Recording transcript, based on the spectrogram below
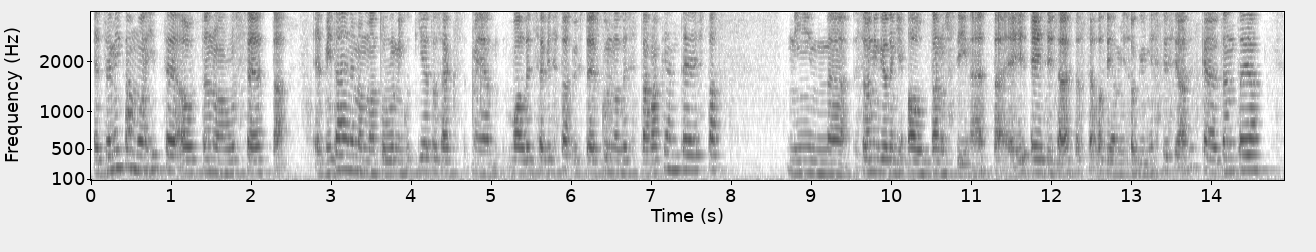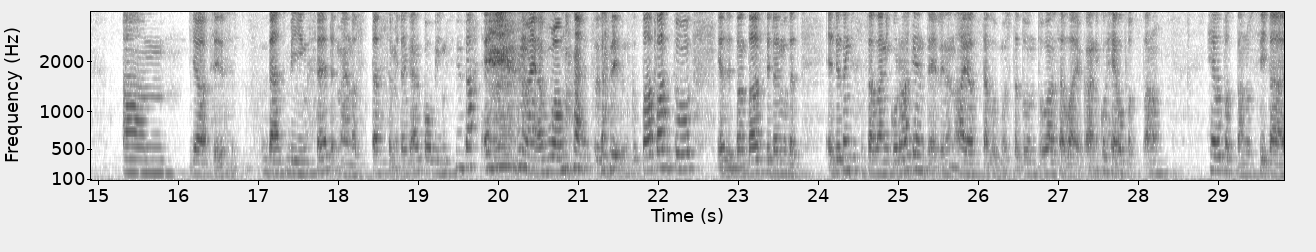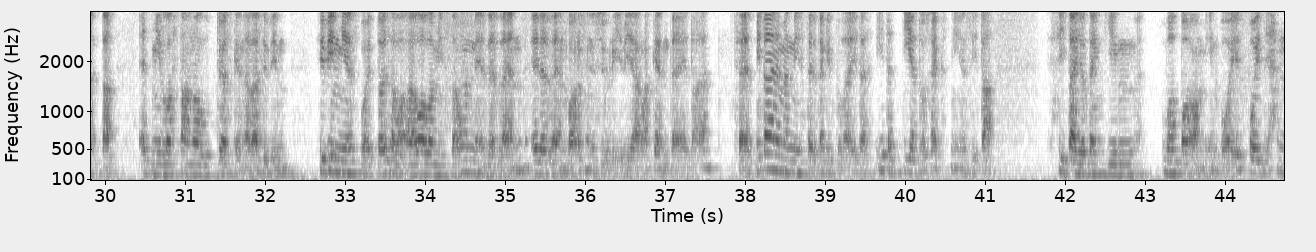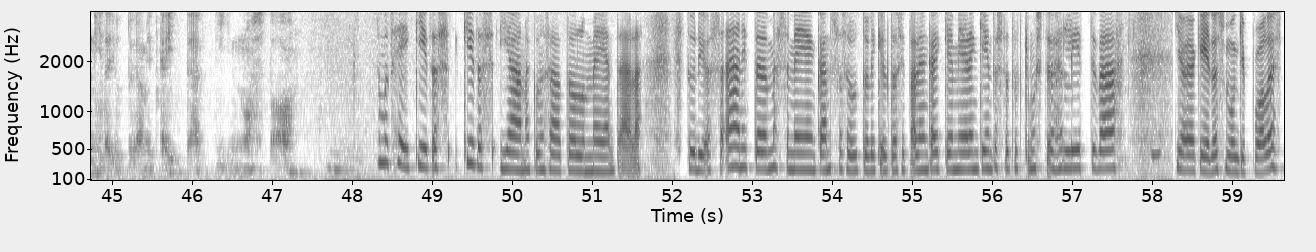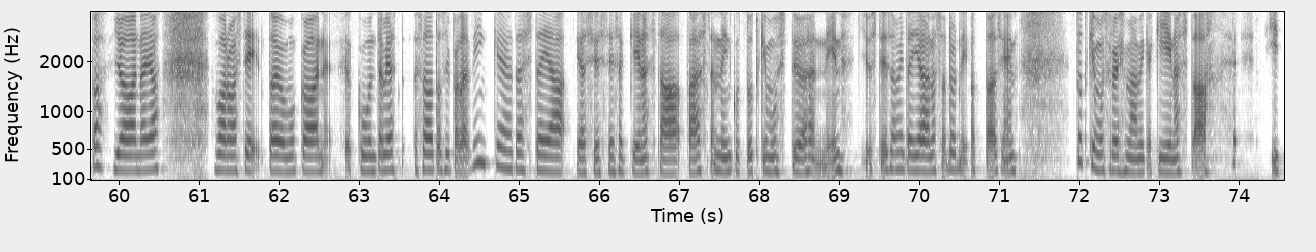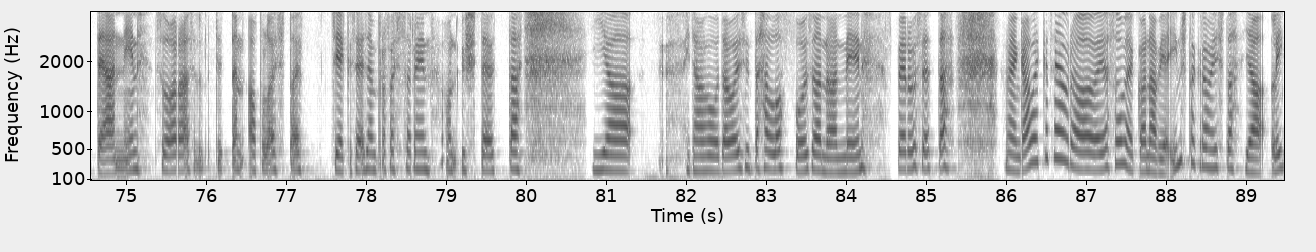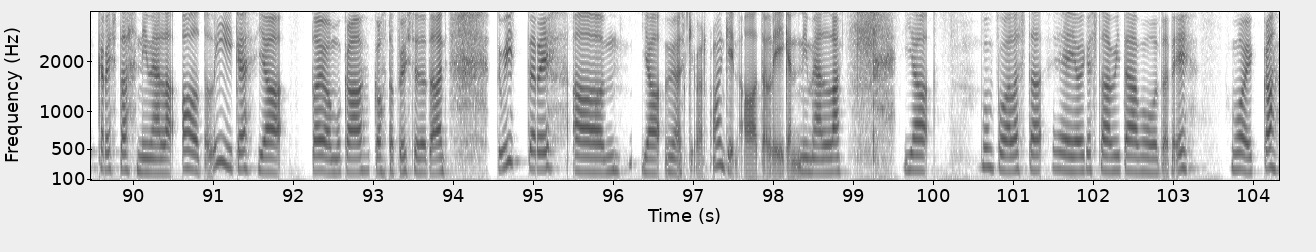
että se mikä mua itse auttanut on ollut se, että, että mitä enemmän mä oon tullut niin kuin tietoiseksi meidän vallitsevista yhteiskunnallisista rakenteista, niin äh, se on niin jotenkin auttanut siinä, että ei, ei sisäistä sellaisia misogynistisia käytäntöjä. Um, ja siis that being said, mä en ole tässä mitenkään kovin hyvä. mä en huomaa, että se niin tapahtuu. Ja sitten on taas sitä, mutta et, et jotenkin se sellainen niin rakenteellinen ajattelu musta tuntuu on sellainen, joka on niin helpottanut, helpottanut sitä, että, että millaista on ollut työskennellä hyvin, hyvin miesvoittoisella alalla, missä on edelleen, edelleen varsin syrjiviä rakenteita. Et se, että mitä enemmän niistä jotenkin tulee itse tietoiseksi, niin sitä, sitä jotenkin vapaammin voi, voi tehdä niitä juttuja, mitkä itseä kiinnostaa. No mutta hei, kiitos, kiitos Jaana, kun sä oot ollut meidän täällä studiossa äänittelemässä meidän kanssa. Sulta tuli kyllä tosi paljon kaikkea mielenkiintoista tutkimustyöhön liittyvää. Joo, ja kiitos munkin puolesta Jaana. Ja varmasti toivon mukaan kuuntelijat saa tosi paljon vinkkejä tästä. Ja jos justiinsa kiinnostaa päästä niin kuin tutkimustyöhön, niin justiinsa mitä Jaana sanoi, niin ottaa siihen tutkimusryhmää, mikä kiinnostaa itseään, niin suoraan sitten apulaista tai siihen kyseisen professoriin on yhteyttä. Ja mitä muuta voisin tähän loppuun sanoa, niin perus, että menkää vaikka seuraavia ja somekanavia Instagramista ja linkkarista nimellä Aalto Liike ja toivon mukaan kohta pystytetään Twitteri um, ja myöskin varmaankin Aalto-liike nimellä. Ja mun puolesta ei oikeastaan mitään muuta, niin moikka!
